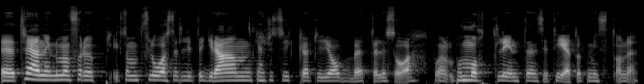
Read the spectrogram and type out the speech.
eh, träning där man får upp liksom, flåset lite grann, kanske cyklar till jobbet eller så, på, på måttlig intensitet åtminstone.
